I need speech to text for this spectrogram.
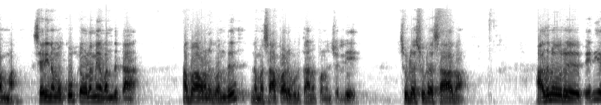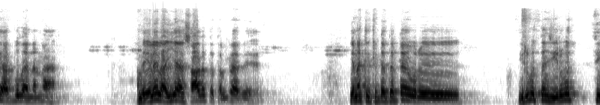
ஆமா. சரி நம்ம கூப்பிட்ட உடனே வந்துட்டான். அப்ப அவனுக்கு வந்து நம்ம சாப்பாடு கொடுத்து அனுப்பணும்னு சொல்லி சுட சுட சாதம். அதுல ஒரு பெரிய அற்புதம் என்னன்னா அந்த இலையில ஐயா சாதத்தை தள்ளுறாரு. எனக்கு கிட்டத்தட்ட ஒரு இருபத்தஞ்சு இருபத்தி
